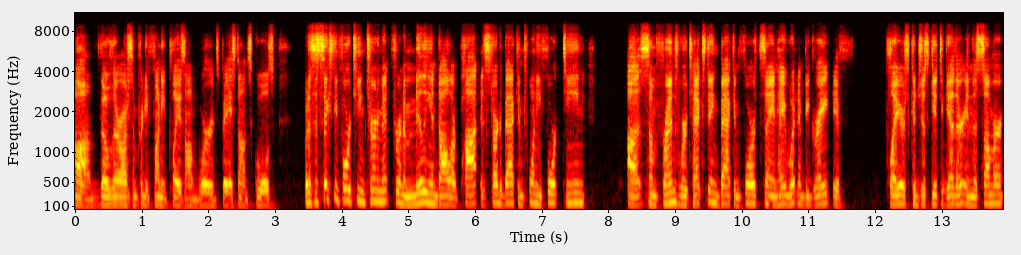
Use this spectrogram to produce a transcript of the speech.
Um, though there are some pretty funny plays on words based on schools but it's a 64 team tournament for a million dollar pot. It started back in 2014. Uh, some friends were texting back and forth saying, Hey, wouldn't it be great if players could just get together in the summer,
